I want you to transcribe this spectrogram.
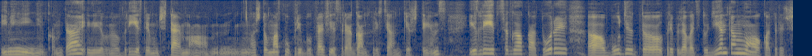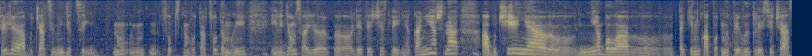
именинником, да, и в реестре мы читаем, а, что в Москву прибыл профессор Иоганн Христиан Кирштейнс из Лейпцига, который а, будет а, преподавать студентам, а, которые решили обучаться медицине. Ну, собственно, вот отсюда мы и ведем свое э, летоисчисление. Конечно, обучение э, не было э, таким, как вот мы привыкли сейчас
